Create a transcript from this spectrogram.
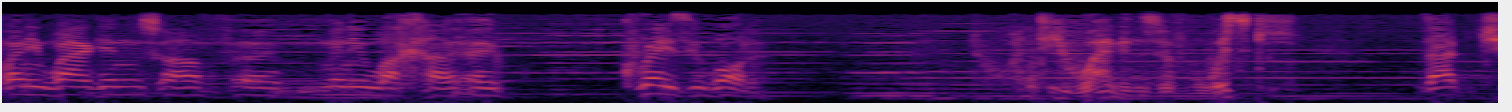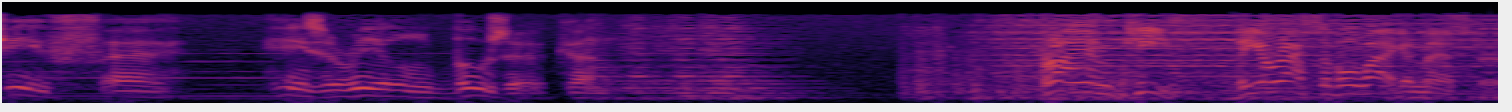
20 wagons of uh, mini waka, uh, crazy water. 20 wagons of whiskey? That chief, uh, he's a real boozer, Colonel. Brian Keith, the irascible wagon master.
